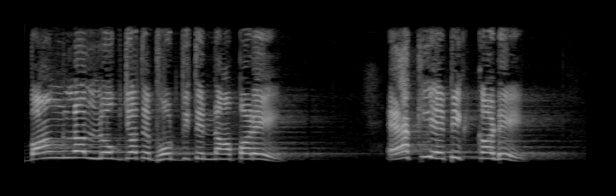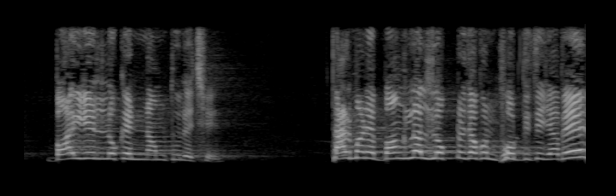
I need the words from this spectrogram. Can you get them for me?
বাংলার লোক যাতে ভোট দিতে না পারে, একই এপিক কার্ডে বাইরের লোকের নাম তুলেছে। তার মানে বাংলার লোকটা যখন ভোট দিতে যাবে,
